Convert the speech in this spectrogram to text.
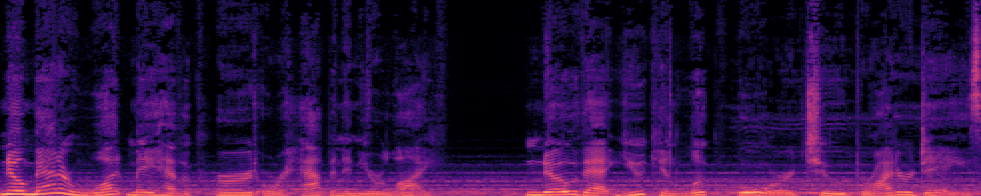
No matter what may have occurred or happened in your life, know that you can look forward to brighter days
